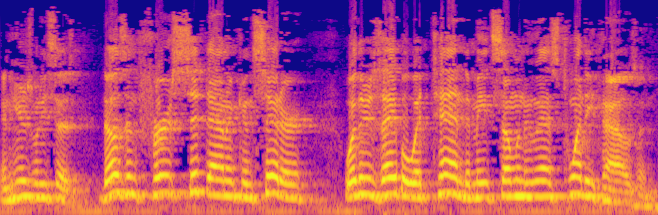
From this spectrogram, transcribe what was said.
And here's what he says doesn't first sit down and consider whether he's able with 10 to meet someone who has 20,000.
